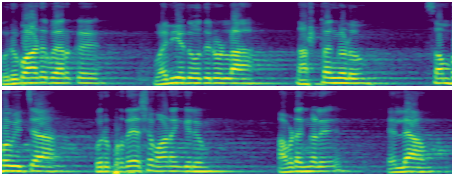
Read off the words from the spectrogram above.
ഒരുപാട് പേർക്ക് വലിയ തോതിലുള്ള നഷ്ടങ്ങളും സംഭവിച്ച ഒരു പ്രദേശമാണെങ്കിലും അവിടങ്ങളിൽ എല്ലാം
